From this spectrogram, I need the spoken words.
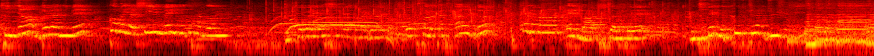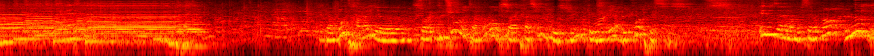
qui vient de l'anime Kobayashi Maid Dragon. Kobayashi Dragon. Donc, c'est le personnage de Elma. Elma, tout à fait. Donc, le coup de cœur du jury. Il un beau travail euh, sur la couture notamment, sur la création du costume, que le a beaucoup apprécié. Et nous allons annoncer maintenant le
